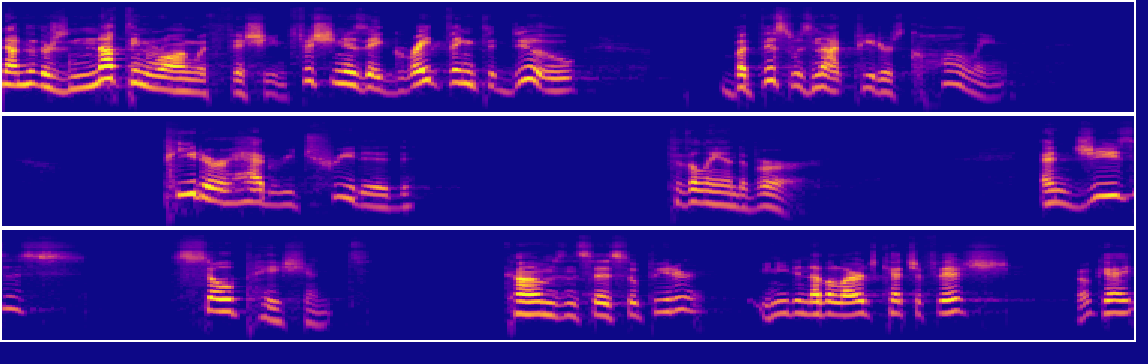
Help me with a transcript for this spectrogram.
Now, there's nothing wrong with fishing. Fishing is a great thing to do, but this was not Peter's calling. Peter had retreated to the land of Ur. And Jesus, so patient, comes and says, So, Peter, you need another large catch of fish? Okay.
